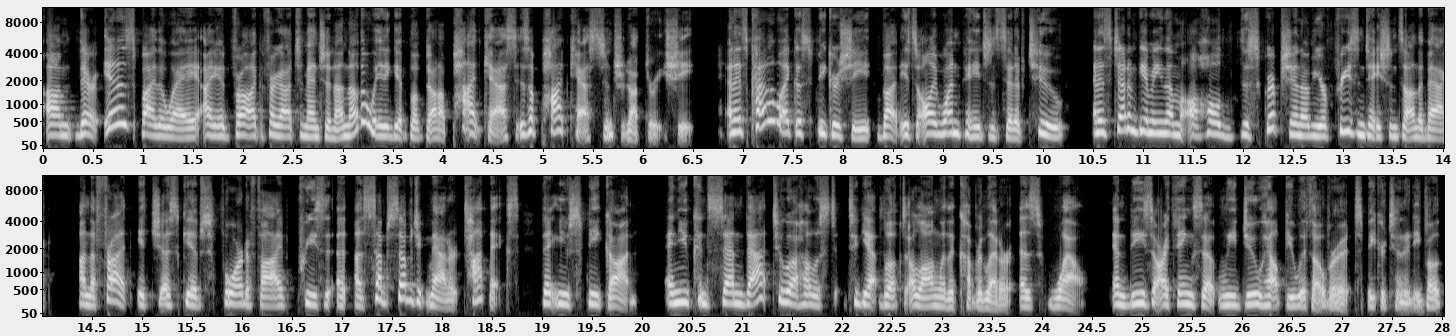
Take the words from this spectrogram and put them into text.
Um, there is, by the way, I had I forgot to mention another way to get booked on a podcast is a podcast introductory sheet. And it's kind of like a speaker sheet, but it's only one page instead of two. And instead of giving them a whole description of your presentations on the back, on the front, it just gives four to five pre- uh, uh, sub subject matter topics that you speak on. And you can send that to a host to get booked along with a cover letter as well. And these are things that we do help you with over at Speaker Speakertunity, both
